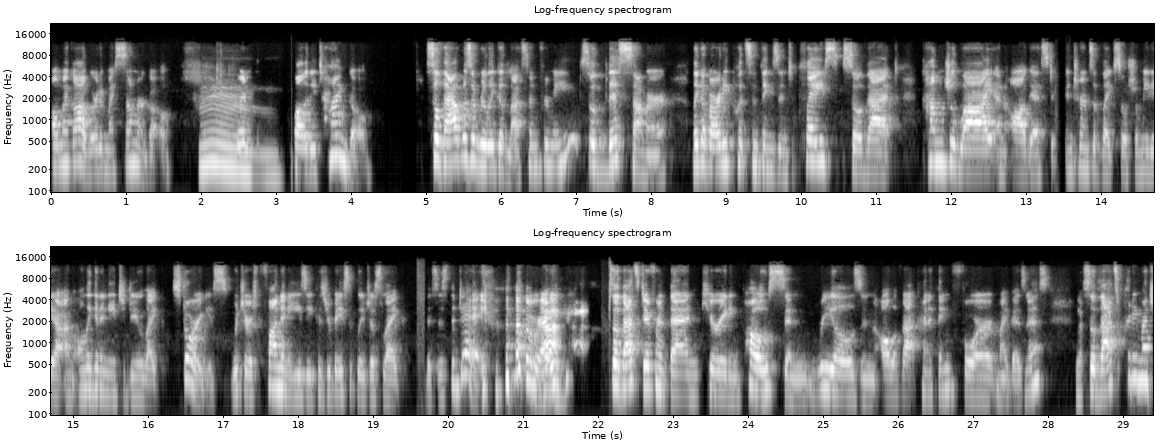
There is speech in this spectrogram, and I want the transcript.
oh my God, where did my summer go? Mm. Where did hmm. quality time go? So that was a really good lesson for me. So this summer, like I've already put some things into place so that come July and August, in terms of like social media, I'm only going to need to do like stories, which are fun and easy because you're basically just like, this is the day, right? Yeah. So that's different than curating posts and reels and all of that kind of thing for my business. Yep. So that's pretty much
